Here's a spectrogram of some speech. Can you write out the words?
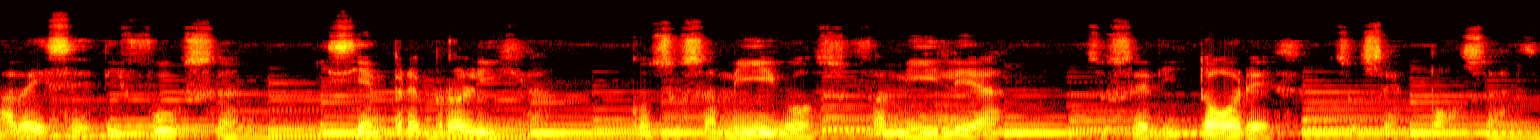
a veces difusa y siempre prolija con sus amigos, su familia, sus editores, sus esposas.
